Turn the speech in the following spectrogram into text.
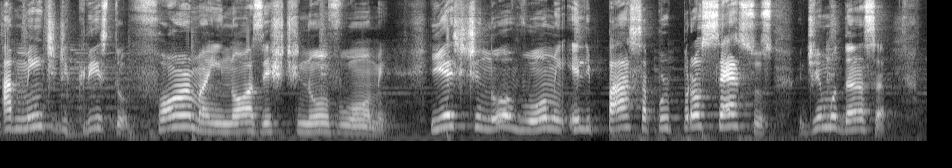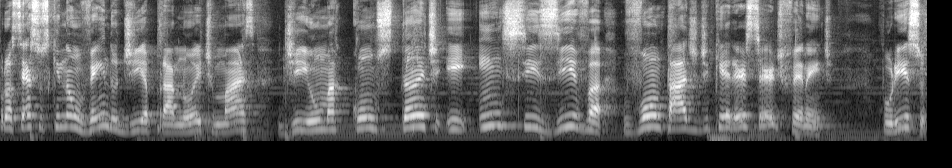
A mente de Cristo forma em nós este novo homem. E este novo homem, ele passa por processos de mudança, processos que não vêm do dia para a noite, mas de uma constante e incisiva vontade de querer ser diferente. Por isso,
